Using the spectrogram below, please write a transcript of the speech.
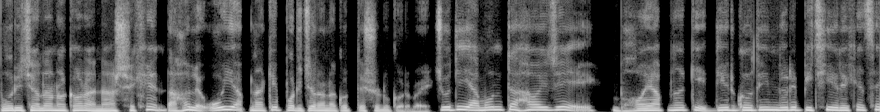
পরিচালনা করা না শেখেন, তাহলে ওই আপনাকে পরিচালনা করতে শুরু করবে। যদি এমনটা হয় যে ভয় আপনাকে দীর্ঘদিন ধরে পিছিয়ে রেখেছে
